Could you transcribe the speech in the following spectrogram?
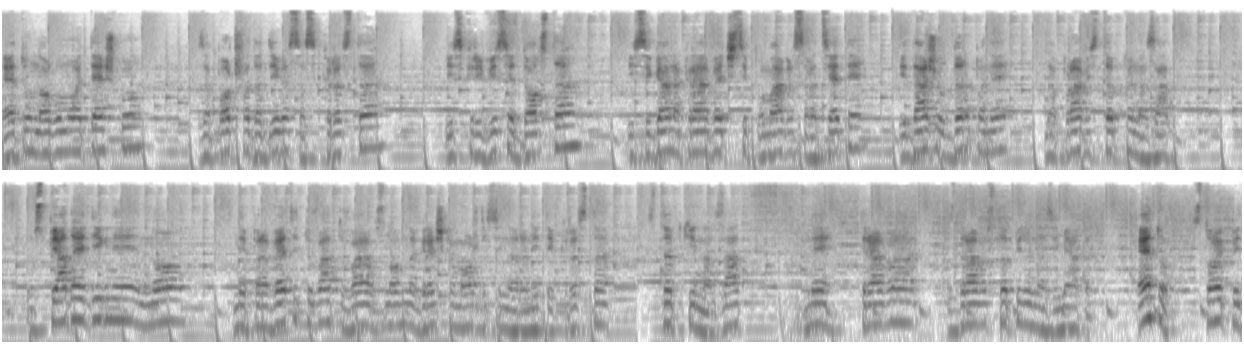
Ето, много му е тежко. Започва да дига с кръста. Изкриви се доста. И сега накрая вече си помага с ръцете и даже от дърпане направи стъпка назад. Успя да я дигне, но не правете това, това е основна грешка, може да си нараните кръста, стъпки назад. Не, трябва здраво стъпили на земята. Ето, 150,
